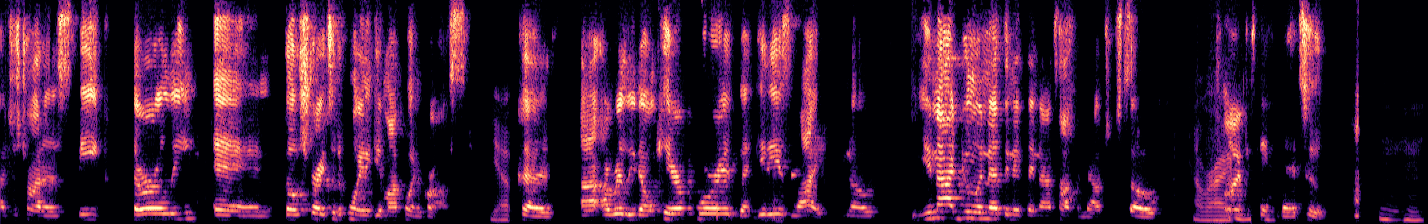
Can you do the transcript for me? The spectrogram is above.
I just try to speak thoroughly and go straight to the point and get my point across Yeah. because I, I really don't care for it, but it is life. You know, you're not doing nothing if they're not talking about you. So all right. I understand that too. Mhm.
